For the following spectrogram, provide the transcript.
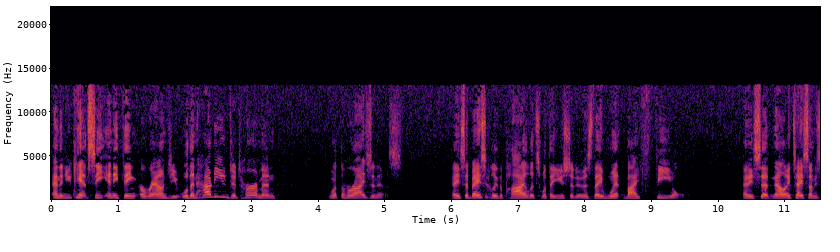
and then you can't see anything around you. Well, then how do you determine what the horizon is? And he said basically the pilots, what they used to do is they went by feel. And he said, now let me tell you something. He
